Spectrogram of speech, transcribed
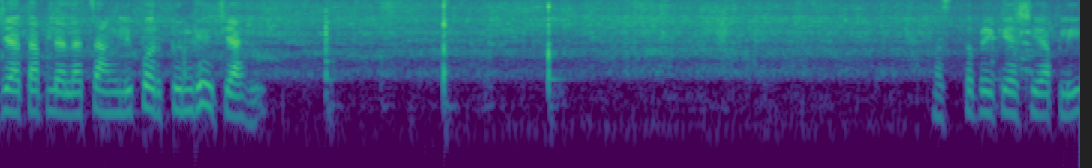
जी भाजी आता आपल्याला चांगली परतून घ्यायची आहे. मस्तपैकी अशी आपली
